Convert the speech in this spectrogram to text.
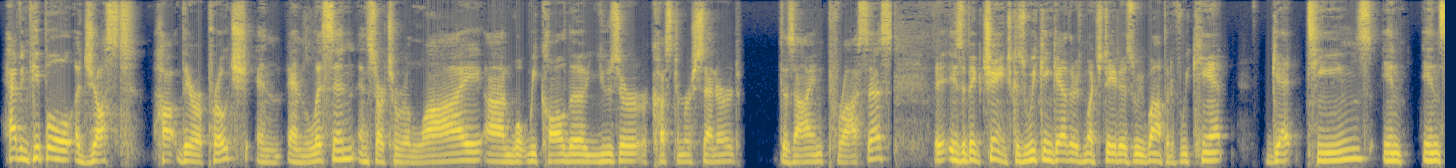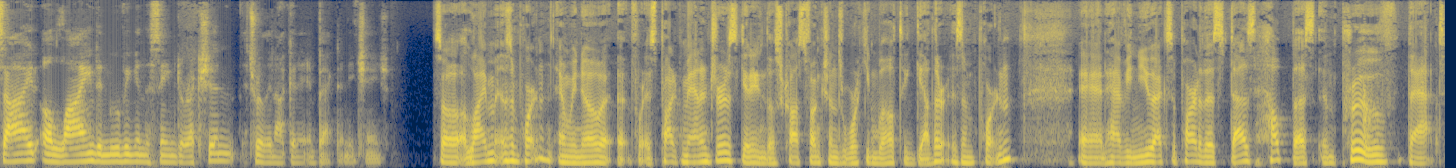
having people adjust how, their approach and, and listen and start to rely on what we call the user or customer centered design process is a big change because we can gather as much data as we want, but if we can't get teams in inside aligned and moving in the same direction, it's really not going to impact any change. So alignment is important, and we know uh, for as product managers, getting those cross functions working well together is important. And having UX a part of this does help us improve that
